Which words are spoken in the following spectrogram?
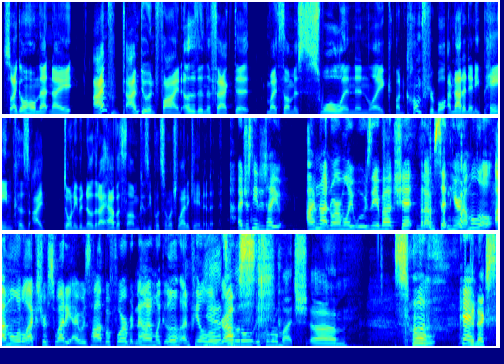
So I go home that night. I'm I'm doing fine, other than the fact that my thumb is swollen and like uncomfortable. I'm not in any pain because I don't even know that I have a thumb because he put so much lidocaine in it. I just need to tell you I'm not normally woozy about shit, but I'm sitting here and I'm a little I'm a little extra sweaty. I was hot before, but now I'm like, ugh, I'm feeling a yeah, little it's gross. a little it's a little much. Um, so okay. the next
